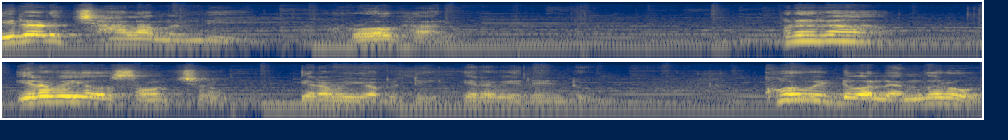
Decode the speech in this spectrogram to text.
ఈనాడు చాలామంది రోగాలు. పునరా ఇరవయో సంవత్సరం ఇరవై ఒకటి ఇరవై రెండు. కోవిడ్ వల్ల ఎందరో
